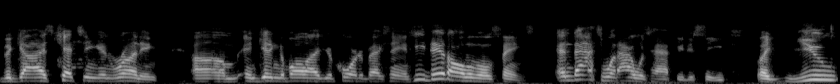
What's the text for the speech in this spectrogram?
the guys catching and running um, and getting the ball out of your quarterback's hand. He did all of those things. And that's what I was happy to see. Like you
